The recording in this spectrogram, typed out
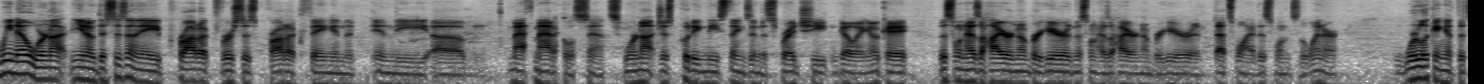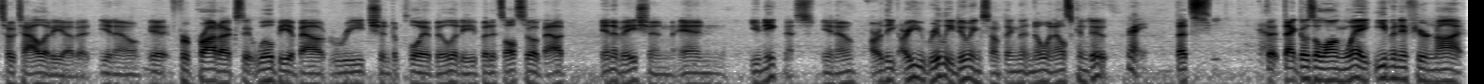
we know we're not, you know, this isn't a product versus product thing in the in the um, mathematical sense. We're not just putting these things into spreadsheet and going, okay, this one has a higher number here and this one has a higher number here, and that's why this one's the winner. We're looking at the totality of it. You know, it, for products, it will be about reach and deployability, but it's also about innovation and uniqueness. You know, are the are you really doing something that no one else can do? Right. That's yeah. that that goes a long way. Even if you're not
